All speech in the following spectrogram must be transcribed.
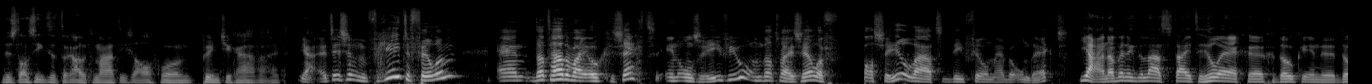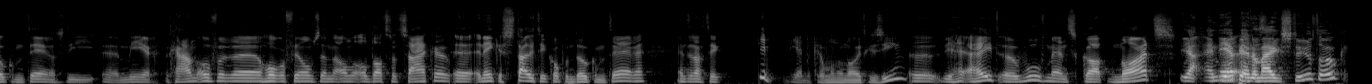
Dus dan ziet het er automatisch al gewoon puntje gaaf uit. Ja, het is een vergeten film. En dat hadden wij ook gezegd in onze review, omdat wij zelf pas heel laat die film hebben ontdekt. Ja, en nou ben ik de laatste tijd heel erg eh, gedoken in de documentaires die eh, meer gaan over eh, horrorfilms en al, al dat soort zaken. In één keer stuitte ik op een documentaire en toen dacht ik, die, die heb ik helemaal nog nooit gezien. Eh, die he- heet eh, Wolfman's Got Nards. Ja, en die Eh, heb jij naar mij gestuurd ook.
